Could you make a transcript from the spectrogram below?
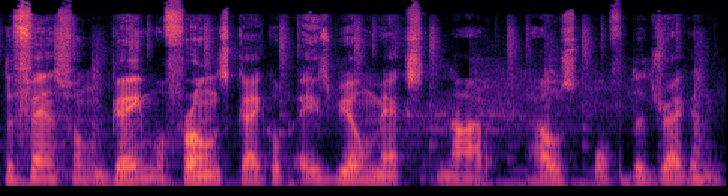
De fans van Game of Thrones kijken op HBO Max naar House of the Dragon.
